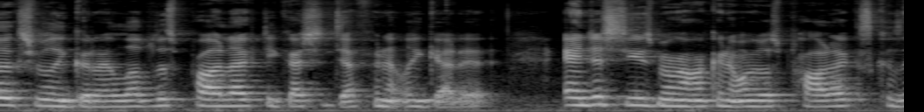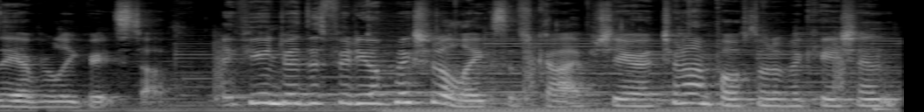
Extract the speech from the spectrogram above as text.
looks really good. I love this product. You guys should definitely get it. And just use Moroccan Oil's products because they have really great stuff. If you enjoyed this video, make sure to like, subscribe, share, turn on post notifications,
